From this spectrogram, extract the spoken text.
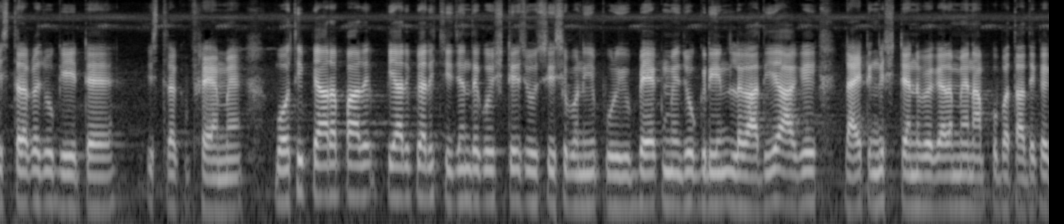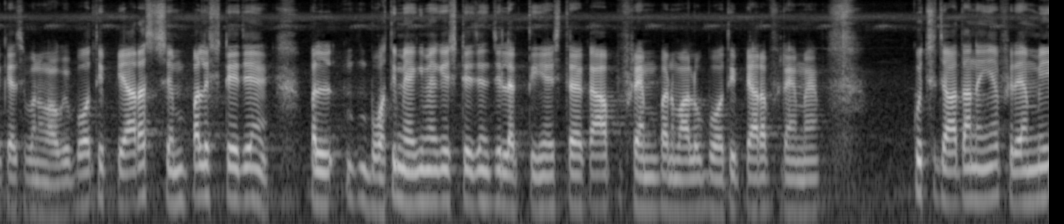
इस तरह का जो गेट है इस तरह का फ्रेम है। बहुत ही प्यारा प्यारे प्यारी प्यारी चीज़ें देखो, स्टेज उसी से बनी है पूरी। बैक में जो ग्रीन लगा दिया, आगे लाइटिंग स्टैंड वगैरह, मैंने आपको बता देगा कैसे बनवाओगे। बहुत ही प्यारा, सिंपल स्टेज है। पर बहुत ही महँगी महँगी स्टेजें जी लगती हैं। इस तरह का आप फ्रेम बनवा लो। बहुत ही प्यारा फ्रेम है। कुछ ज़्यादा नहीं है फ्रेम भी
